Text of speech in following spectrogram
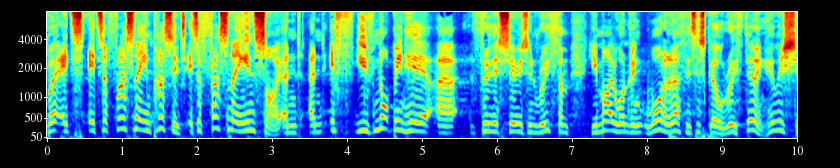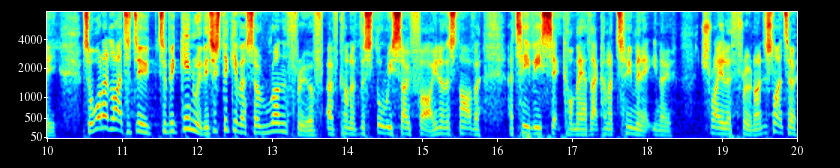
but it's, it's a fascinating passage. It's a fascinating insight. And, and if you've not been here uh, through this series in Ruth, um, you might be wondering, what on earth is this girl Ruth doing? Who is she? So, what I'd like to do to begin with is just to give us a run through of, of kind of the story so far. You know, the start of a, a TV sitcom, they have that kind of two minute, you know, trailer through. And I'd just like to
